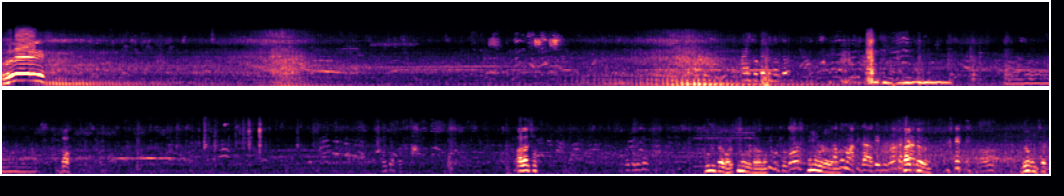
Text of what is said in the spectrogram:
왜? 알아줘. 물다가 손으로다가 손으로다가 살짝 너무 살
